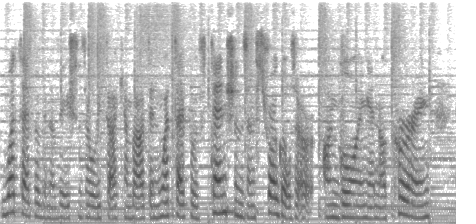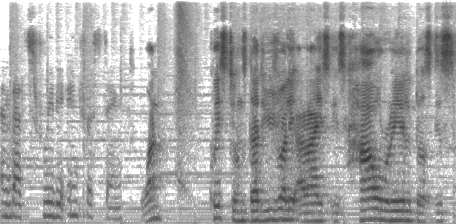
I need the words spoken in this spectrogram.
what type of innovations are we talking about and what type of tensions and struggles are ongoing and occurring. And that's really interesting. One questions that usually arise is how real does this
